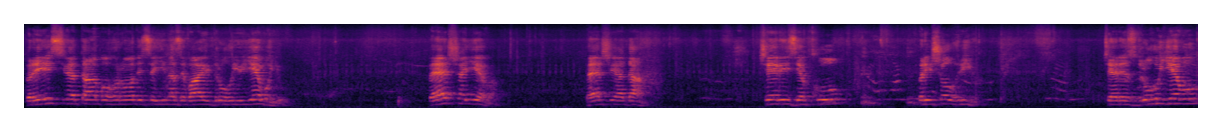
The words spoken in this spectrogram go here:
Пресвята Богородиця її називають другою Євою. Перша Єва, перший Адам. через яку прийшов гріх. Через другу Єву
